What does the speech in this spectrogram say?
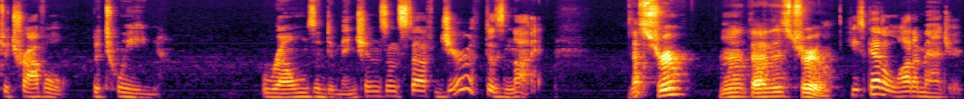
to travel between realms and dimensions and stuff. Jareth does not. That's true. Yeah, that is true. He's got a lot of magic.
